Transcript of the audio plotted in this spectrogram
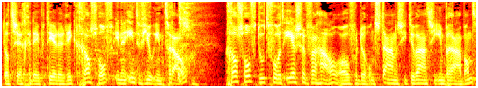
Dat zegt gedeputeerde Rick Grashoff in een interview in Trouw. Grashoff doet voor het eerst een verhaal over de ontstane situatie in Brabant...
